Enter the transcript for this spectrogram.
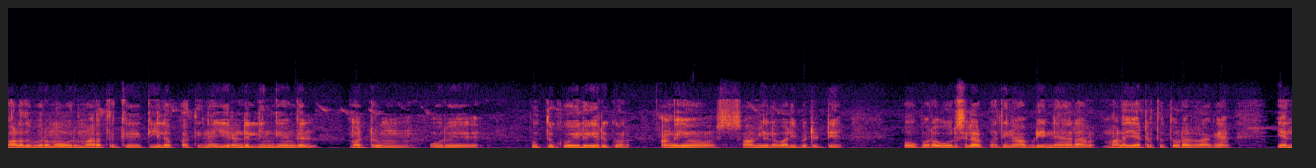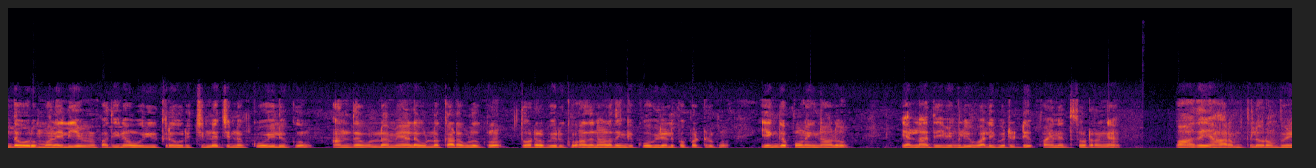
வலதுபுறமாக ஒரு மரத்துக்கு கீழே பார்த்தீங்கன்னா இரண்டு லிங்கங்கள் மற்றும் ஒரு புத்து கோயிலும் இருக்கும். அங்கேயும் சாமிகளை வழிபட்டுட்டு போக போகிறோம் ஒரு சிலர் பார்த்திங்கன்னா அப்படியே நேராக மலையேற்றத்தை தொடர்றாங்க. எந்த ஒரு மலையிலையும் பார்த்திங்கன்னா ஒரு இருக்கிற ஒரு சின்ன சின்ன கோயிலுக்கும் அந்த உள்ள மேலே உள்ள கடவுளுக்கும் தொடர்பு இருக்கும். அதனால தான் இங்கே கோவில் எழுப்பப்பட்டிருக்கும். எங்கே போனீங்கனாலும் எல்லா தெய்வங்களையும் வழிபட்டுட்டு பயணத்தை தொடருங்க. பாதை ஆரம்பத்தில் ரொம்பவே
